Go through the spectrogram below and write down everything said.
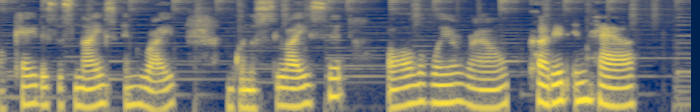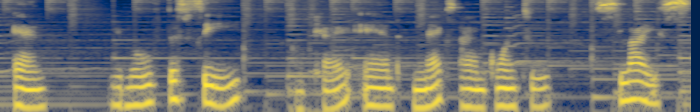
Okay, this is nice and ripe. I'm going to slice it all the way around, cut it in half, and remove the seed. Okay, and next I am going to slice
